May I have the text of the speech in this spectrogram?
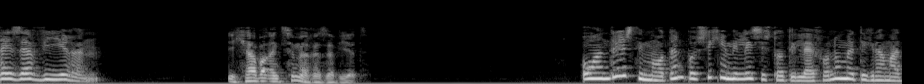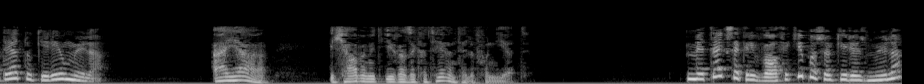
reservieren. Ich habe ein Zimmer reserviert. Ο Ανδρέας θυμόταν πως είχε μιλήσει στο τηλέφωνο με τη γραμματέα του κυρίου Μούλα. Ah ja, ich habe mit Ihrer Sekretärin telefoniert. Μετά εξακριβώθηκε πως ο κύριος Μούλα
